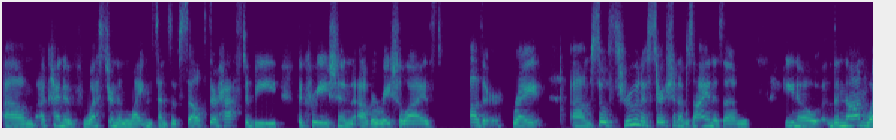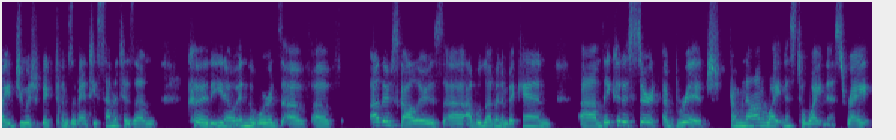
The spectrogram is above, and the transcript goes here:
um, a kind of Western enlightened sense of self, there has to be the creation of a racialized other, right? Um, so through an assertion of Zionism, you know, the non-white Jewish victims of anti-Semitism could, you know, in the words of of other scholars, uh, Abu Levin and Bekan, um, they could assert a bridge from non-whiteness to whiteness, right?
